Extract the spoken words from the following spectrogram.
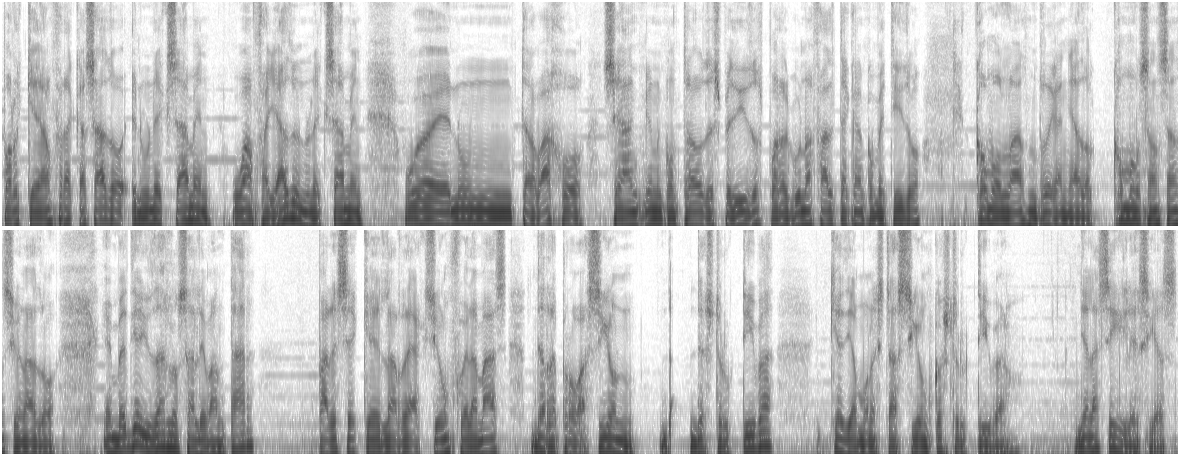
porque han fracasado en un examen o han fallado en un examen o en un trabajo se han encontrado despedidos por alguna falta que han cometido, cómo lo han regañado, cómo los han sancionado. En vez de ayudarlos a levantar, parece que la reacción fuera más de reprobación destructiva que de amonestación constructiva. Y en las iglesias,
